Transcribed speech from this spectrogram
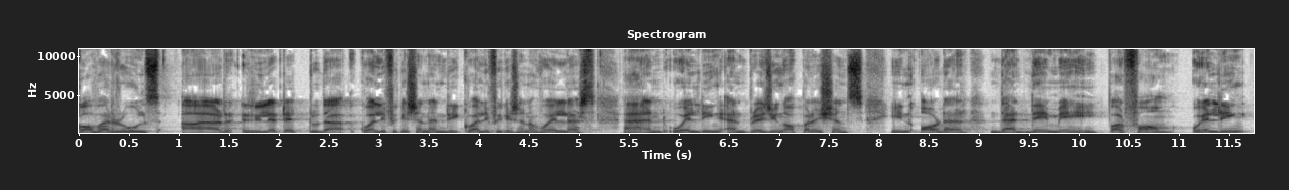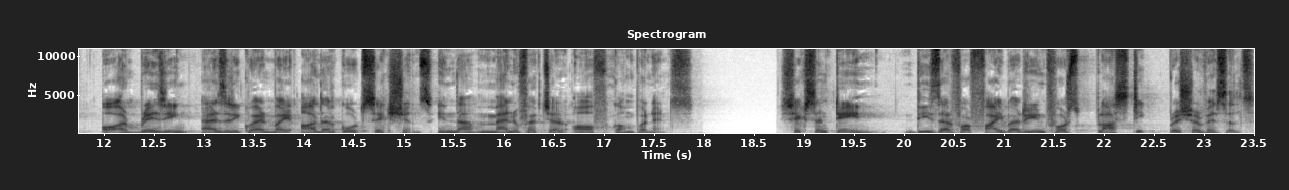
Cover rules are related to the qualification and requalification of welders and welding and brazing operations in order that they may perform welding or brazing as required by other code sections in the manufacture of components. Section 10 These are for fiber reinforced plastic pressure vessels.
